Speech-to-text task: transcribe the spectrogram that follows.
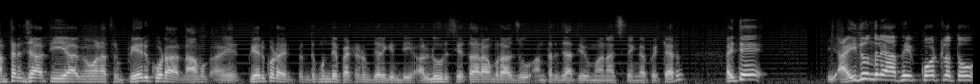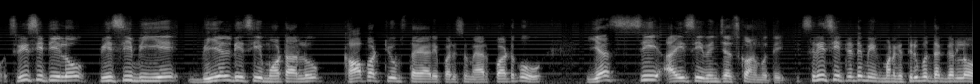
అంతర్జాతీయ విమానాశ్రయం పేరు కూడా నామ పేరు కూడా ఇంతకుముందే పెట్టడం జరిగింది. అల్లూరు సీతారామరాజు అంతర్జాతీయ విమానాశ్రయంగా పెట్టారు. అయితే ఐదు వందల యాభై కోట్లతో శ్రీ సిటీలో పీసీబీఏ బిఎల్డిసి మోటార్లు కాపర్ ట్యూబ్స్ తయారీ పరిశ్రమ ఏర్పాటుకు ఎస్సిఐసి వెంచర్స్కు అనుమతి. శ్రీ సిటీ అంటే మీకు మనకి తిరుపతి దగ్గరలో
